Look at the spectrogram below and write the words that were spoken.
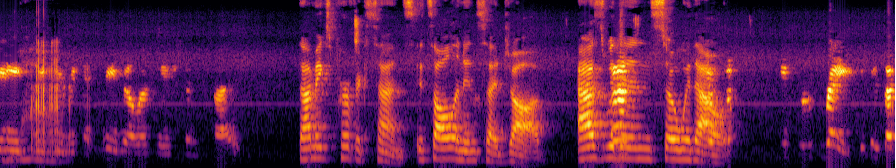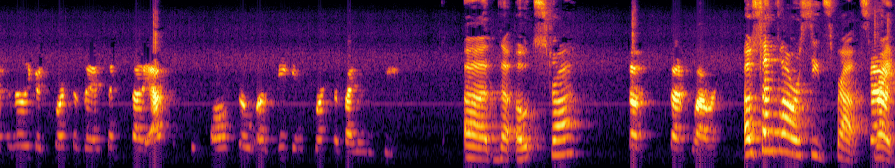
re- re- re- remineralization, right? That makes perfect sense. It's all an inside job. As within, so without. Great because that's a really good source of the essential fatty acids. It's also a vegan source of vitamin D. Uh, the oat straw? Sun- sunflower. Oh, sunflower seed sprouts. Yeah. Right.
